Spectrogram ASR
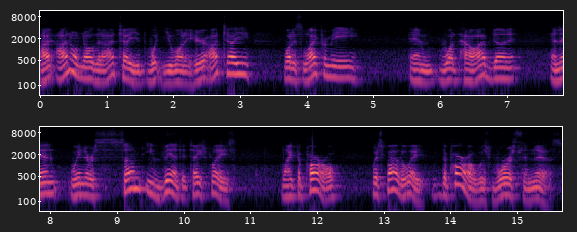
I, I don't know that I tell you what you want to hear. I tell you what it's like for me and what how I've done it. And then when there's some event that takes place, like the Paro, which by the way, the Paro was worse than this.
